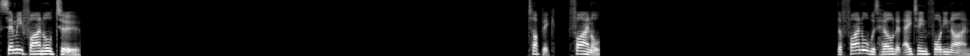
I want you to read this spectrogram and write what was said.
Semi-final 2. Topic: Final. The final was held at 1849.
